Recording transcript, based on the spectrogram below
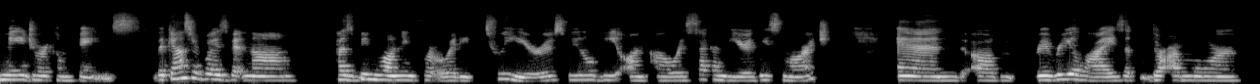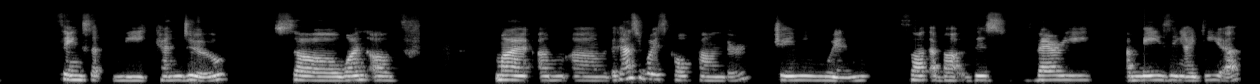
major campaigns. The Cancer Voice Vietnam has been running for already two years. We will be on our second year this March. And um, we realize that there are more things that we can do. So one of my um, um, the Cancer Voice co-founder Jamie Nguyen thought about this very amazing idea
